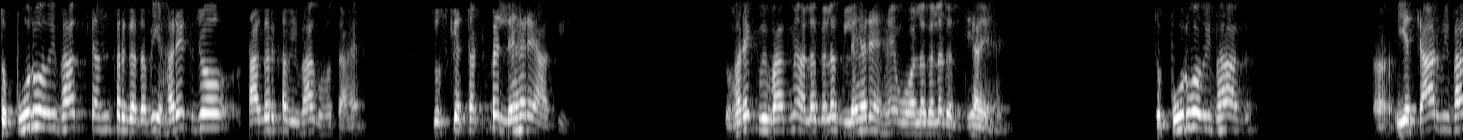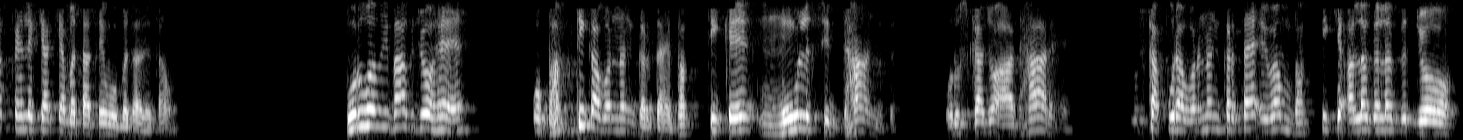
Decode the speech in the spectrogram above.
तो पूर्व विभाग के अंतर्गत अभी हर एक जो सागर का विभाग होता है तो उसके तट पे लहरें आती है। तो हर एक विभाग में अलग अलग लहरें हैं, वो अलग अलग अध्याय हैं। तो पूर्व विभाग ये चार विभाग पहले क्या क्या बताते हैं वो बता देता हूँ। पूर्व विभाग जो है, वो भक्ति का वर्णन करता है। भक्ति के मूल सिद्धांत और उसका जो आधार है, उसका पूरा वर्णन करता है एवं भक्ति के अलग अलग जो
